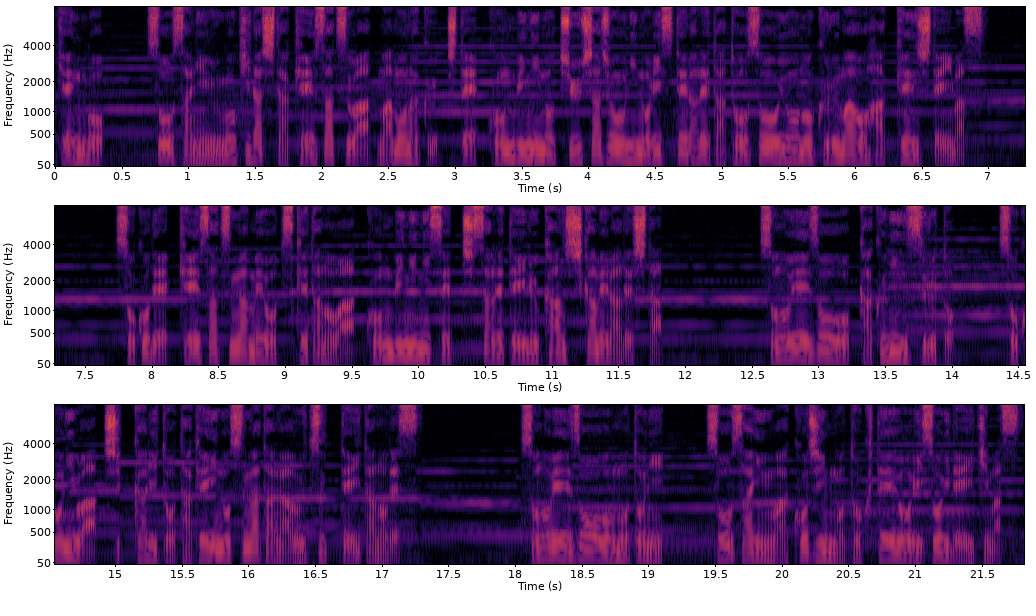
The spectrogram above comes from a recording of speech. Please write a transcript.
件後、捜査に動き出した警察は間もなくしてコンビニの駐車場に乗り捨てられた逃走用の車を発見しています。そこで警察が目をつけたのはコンビニに設置されている監視カメラでした。その映像を確認すると、そこにはしっかりと武井の姿が映っていたのです。その映像をもとに、捜査員は個人の特定を急いでいきます。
